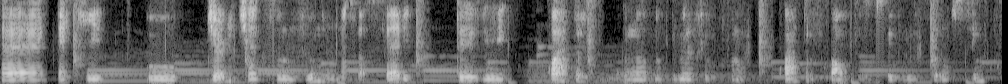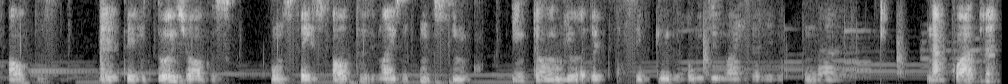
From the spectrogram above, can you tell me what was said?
É, é que o Jerry Jackson Jr. nessa série teve quatro. No, no, primeiro jogo foram quatro faltas, no segundo foram cinco faltas. Daí teve dois jogos com seis faltas e mais um com cinco. Então é um jogador que está se pendurando demais ali na, na quadra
